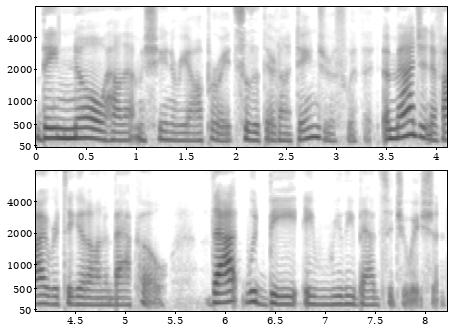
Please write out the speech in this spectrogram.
they know how that machinery operates so that they're not dangerous with it. Imagine if I were to get on a backhoe. That would be a really bad situation.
